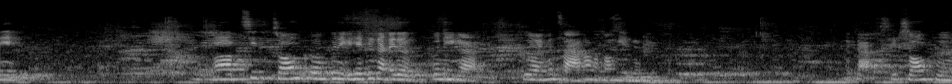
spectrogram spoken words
นี่ออกสิบสองครึ่งตัวนี้ก็เฮ็ดคือกันได้เด้อตัวนี้ก็เพื่อให้มันสาเข้ามาต้องเห็นแบบนี้แล้วก็สิบสองครึ่ง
